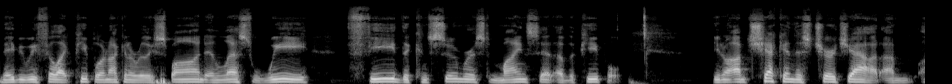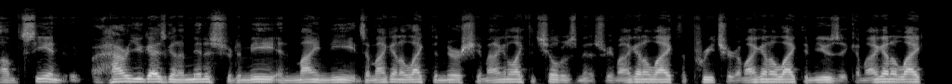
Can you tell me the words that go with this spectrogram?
maybe we feel like people are not going to really respond unless we feed the consumerist mindset of the people. You know, I'm checking this church out. I'm I'm seeing how are you guys going to minister to me and my needs? Am I going to like the nursery? Am I going to like the children's ministry? Am I going to like the preacher? Am I going to like the music? Am I going to like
